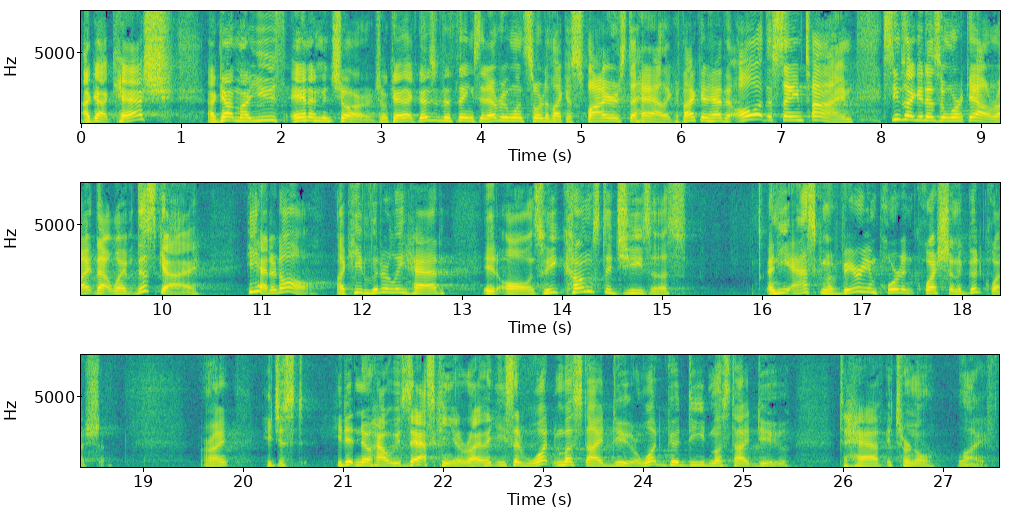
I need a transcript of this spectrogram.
I got cash, I got my youth, and I'm in charge, okay? Like, those are the things that everyone sort of like aspires to have. Like, if I could have it all at the same time, it seems like it doesn't work out, right? That way. But this guy, he had it all. Like, he literally had it all. And so he comes to Jesus and he asks him a very important question, a good question, all right? He just, he didn't know how he was asking it, right? Like he said, What must I do, or what good deed must I do to have eternal life?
